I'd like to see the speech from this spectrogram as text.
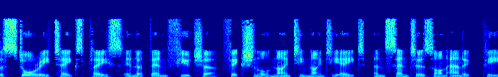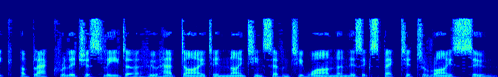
The story takes place in a then-future fictional 1998, and centers on Anarch Peak, a black religious leader who had died in 1971 and is expected to rise soon.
